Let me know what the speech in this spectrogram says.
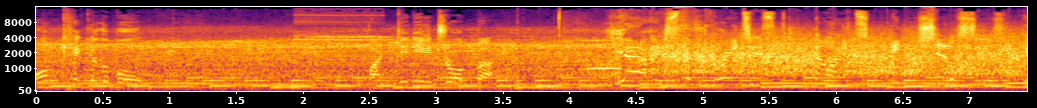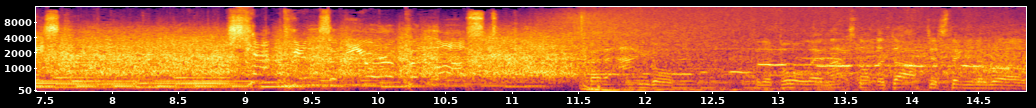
One kick of the ball by Didier Drogba. Yeah, it's the greatest night in Chelsea's history. Champions of Europe at last. Better angle for the ball in. That's not the daftest thing in the world.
